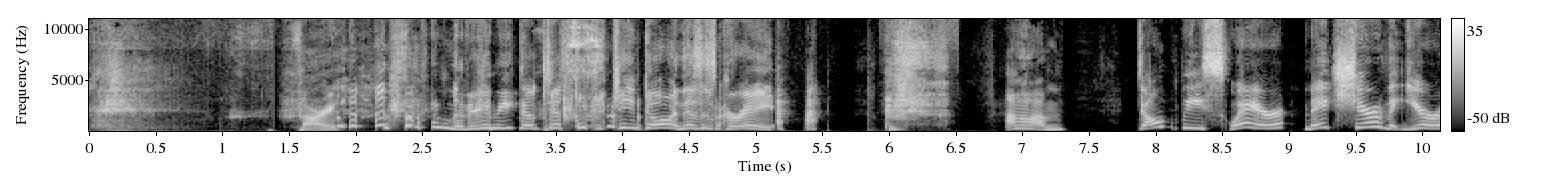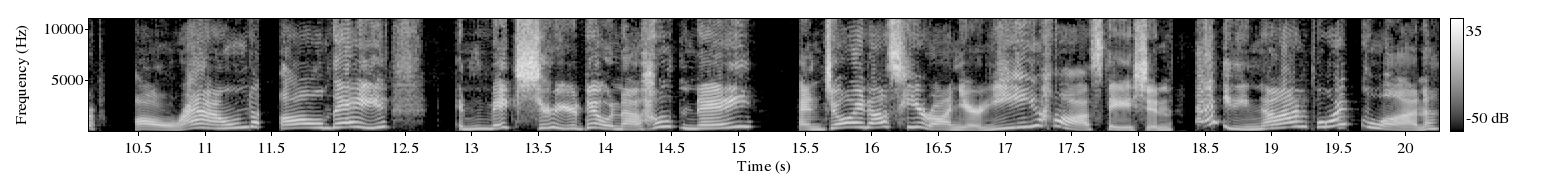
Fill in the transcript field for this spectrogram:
Sorry. literally. No, just keep going. This is great. Um, don't be square. Make sure that you're around all day and make sure you're doing a hootenay and join us here on your Yeehaw station 89.1.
